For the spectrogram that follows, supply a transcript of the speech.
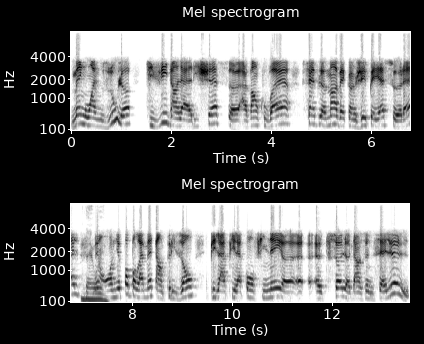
Meng Wanzhou, là, qui vit dans la richesse euh, à Vancouver simplement avec un GPS sur elle, ben mais on n'est pas pour la mettre en prison puis la puis la confiner euh, euh, tout seul dans une cellule,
